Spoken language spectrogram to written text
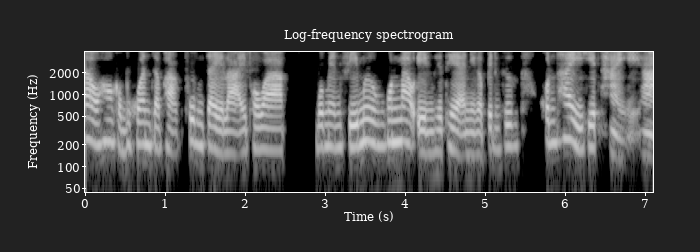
ลาวเฮาก็บ่ควรจะภาคภูมิใจหลาย เพราะว่าบ่แม่นฝีมือของคนลาวเองแท้ๆอันนี้ก็เป็นคือคนไทยเฮ็ดให้อ่า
